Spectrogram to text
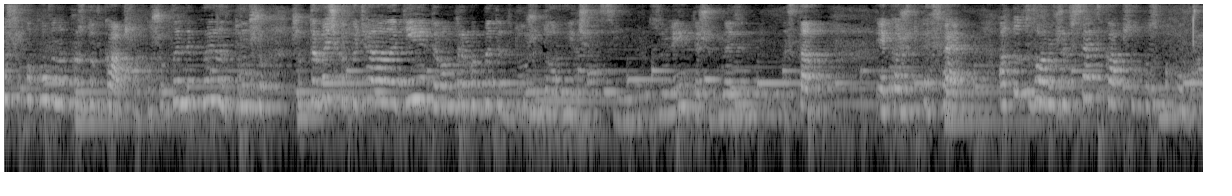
воно спаковано просто в капсулку, щоб ви не пили, тому що щоб травичка почала діяти, вам треба пити дуже довгий час її, розумієте, щоб не став, як кажуть, ефект. А тут вам вже все в капсулку спакували.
